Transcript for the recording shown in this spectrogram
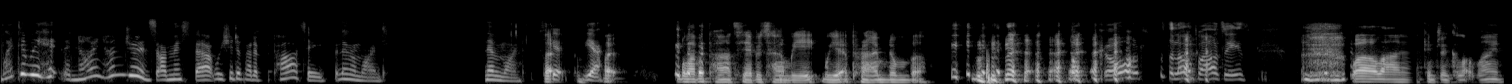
When did we hit the 900s? I missed that. We should have had a party, but never mind. Never mind. Let- Skip. Yeah. But we'll have a party every time we eat, we hit a prime number. Oh God, that's a lot of parties. well, I can drink a lot of wine.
